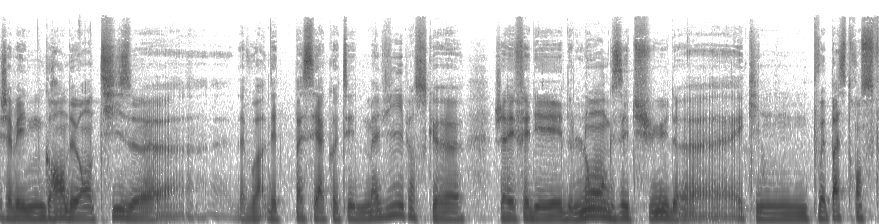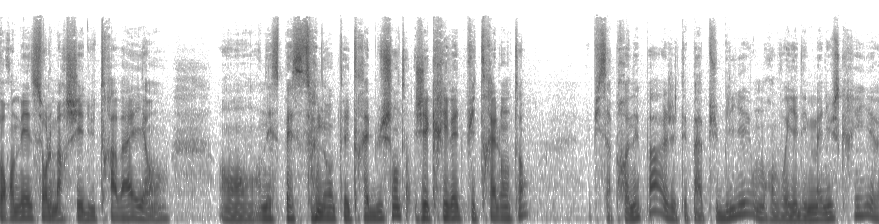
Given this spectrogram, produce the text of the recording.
j'avais une grande hantise euh, d'avoir- d'être passé à côté de ma vie, parce que j'avais fait des, de longues études euh, qui ne pouvaient pas se transformer sur le marché du travail en, en, en espèces sonnantes et trébuchantes. J'écrivais depuis très longtemps, et puis ça prenait pas, j'étais pas publié, on me renvoyait des manuscrits. euh,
